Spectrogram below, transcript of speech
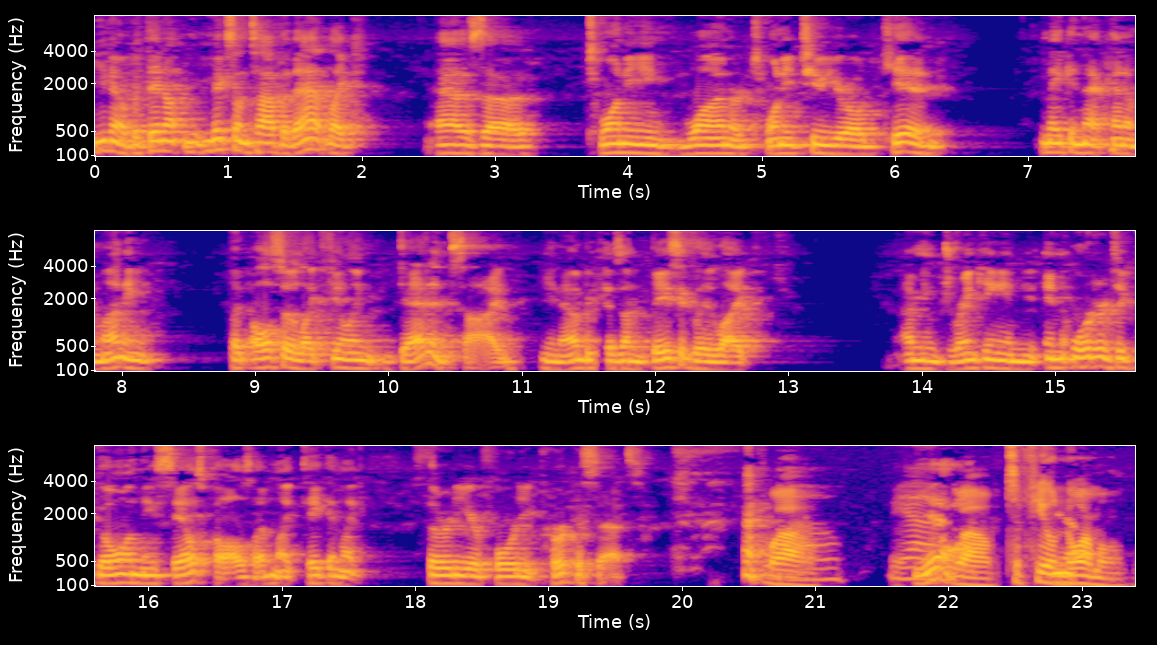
you know, but then mix on top of that, like as a 21 or 22 year old kid making that kind of money, but also like feeling dead inside, you know, because I'm basically like, I mean, drinking and in order to go on these sales calls, I'm like taking like 30 or 40 Percocets. wow. Yeah. yeah. Wow. To feel you normal.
